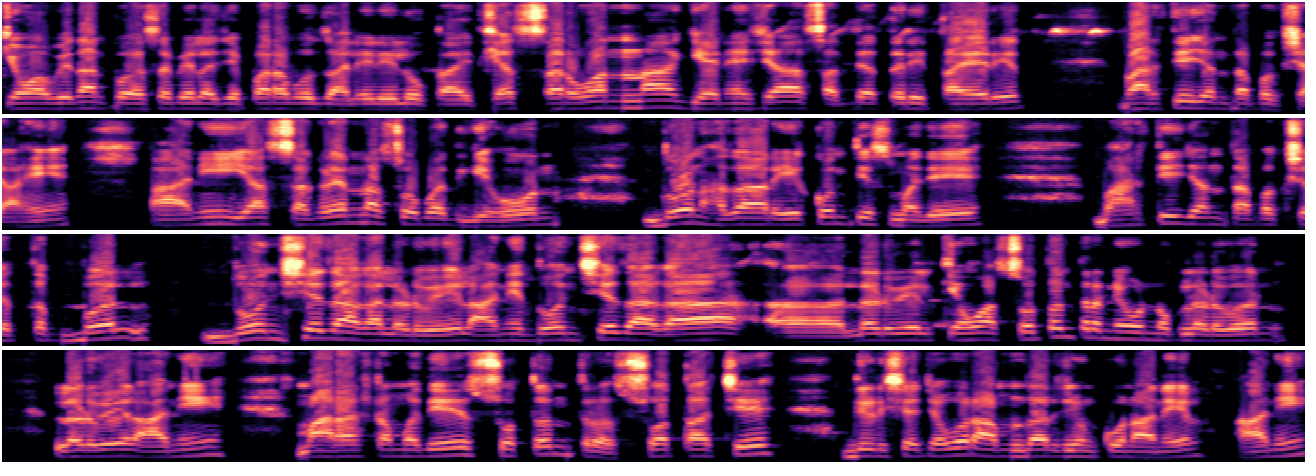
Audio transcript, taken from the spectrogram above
किंवा विधान सभेला जे पराभूत झालेले लोक आहेत ह्या सर्वांना घेण्याच्या सध्या तरी तयारीत भारतीय जनता पक्ष आहे. आणि या सगळ्यांना सोबत घेऊन दोन हजार एकोणतीसमध्ये भारतीय जनता पक्ष तब्बल दोनशे जागा लढवेल आणि दोनशे जागा लढवेल किंवा स्वतंत्र निवडणूक लढवण लढवेल आणि महाराष्ट्रामध्ये स्वतंत्र स्वतःचे दीडशेच्या वर आमदार जिंकून आणेल आणि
